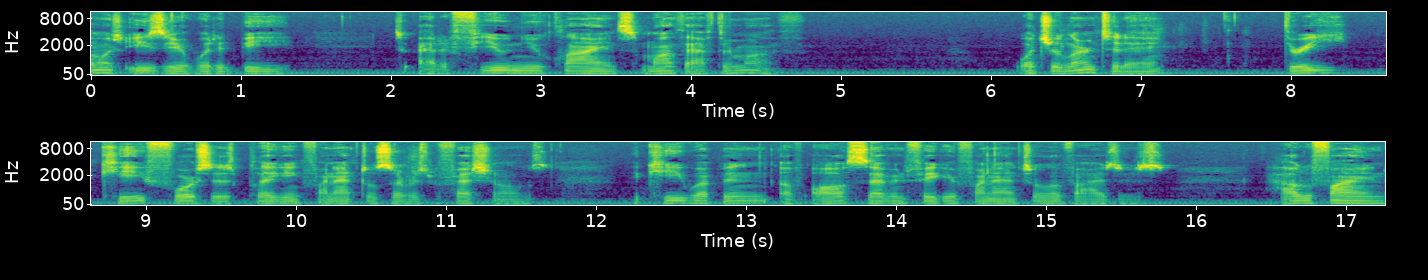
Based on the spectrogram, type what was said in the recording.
much easier would it be to add a few new clients month after month? What you learned today three key forces plaguing financial service professionals, the key weapon of all seven figure financial advisors, how to find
